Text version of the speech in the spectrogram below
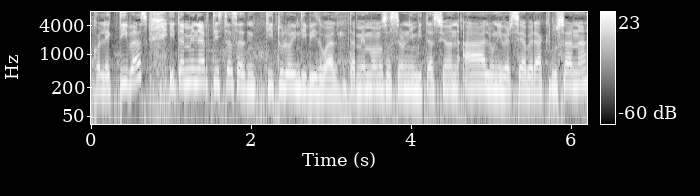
colectivas y también artistas a título individual. También vamos a hacer una invitación a la Universidad Veracruzana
